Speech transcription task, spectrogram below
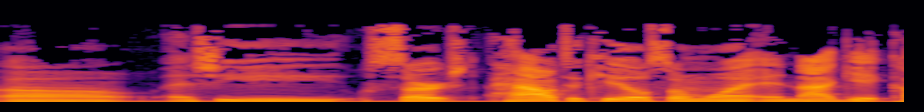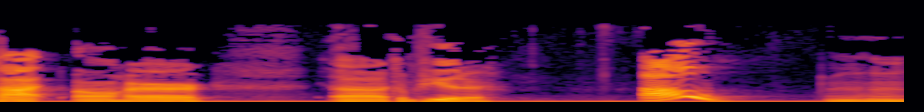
uh, and she searched how to kill someone and not get caught on her uh, computer oh hmm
